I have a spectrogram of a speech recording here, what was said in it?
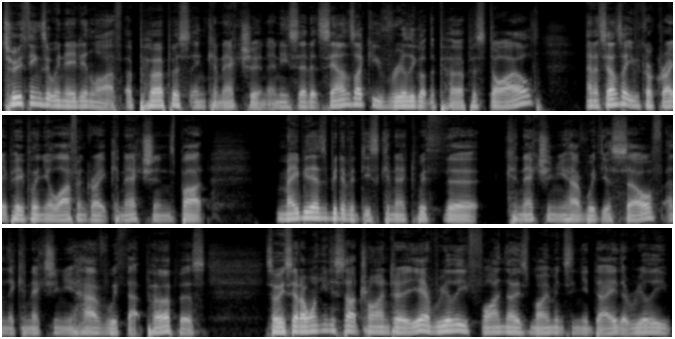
Two things that we need in life a purpose and connection. And he said, It sounds like you've really got the purpose dialed, and it sounds like you've got great people in your life and great connections, but maybe there's a bit of a disconnect with the connection you have with yourself and the connection you have with that purpose. So he said, I want you to start trying to, yeah, really find those moments in your day that really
